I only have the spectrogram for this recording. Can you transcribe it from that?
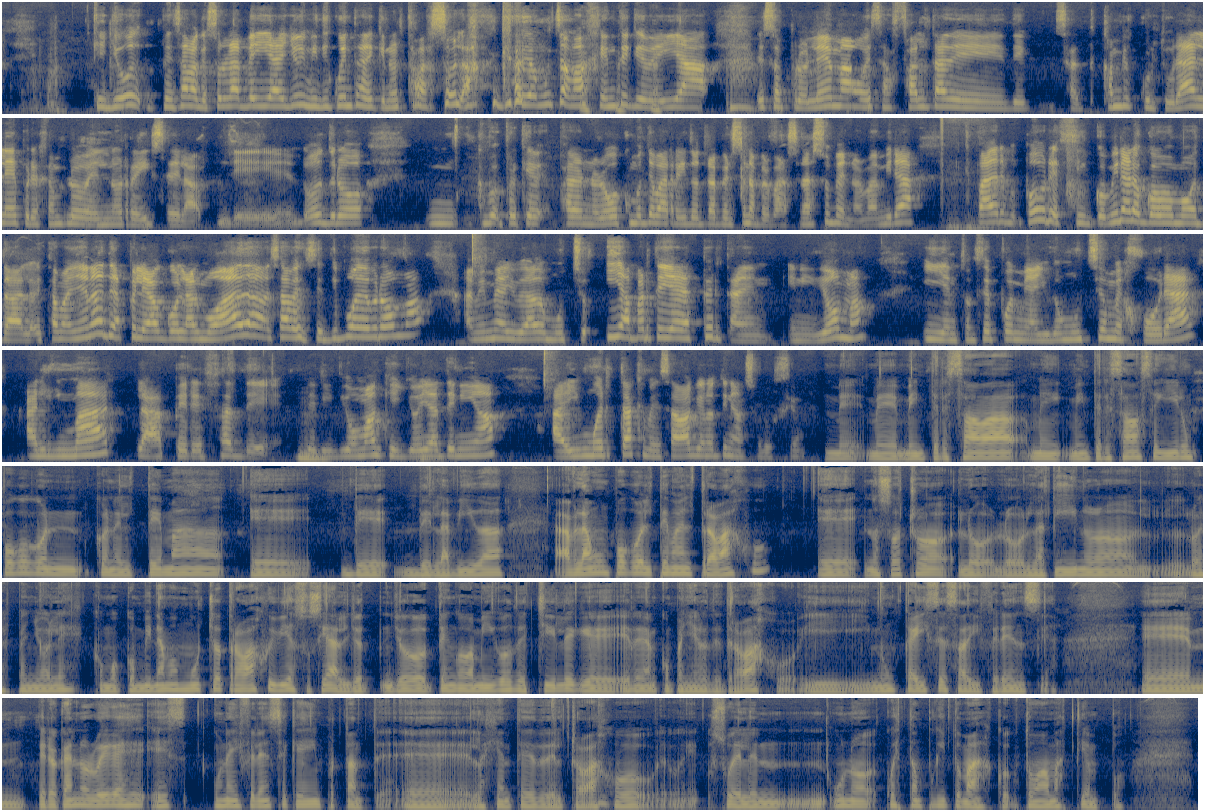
que yo pensaba que solo las veía yo y me di cuenta de que no estaba sola, que había mucha más gente que veía esos problemas o esa falta de, de cambios culturales, por ejemplo, el no reírse de del otro, porque para el noruego, ¿cómo te va a reír otra persona? Pero para una súper normal. Mira, padre, pobrecito, míralo como tal. Esta mañana te has peleado con la almohada, ¿sabes? Ese tipo de broma a mí me ha ayudado mucho. Y aparte, ella es experta en, en idioma y entonces pues me ayudó mucho a mejorar, a limar las perezas de, del mm. idioma que yo ya tenía ahí muertas que pensaba que no tenían solución. Me, me, me interesaba, me, me, interesaba seguir un poco con, con el tema eh, de, de la vida. Hablamos un poco del tema del trabajo, eh, nosotros los latinos, los españoles, como combinamos mucho trabajo y vida social. Yo, yo tengo amigos de Chile que eran compañeros de trabajo y, nunca hice esa diferencia. Em, pero acá en Noruega es, una diferencia que es importante. Eh, la gente del trabajo eh, suelen, uno cuesta un poquito más, toma más tiempo.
